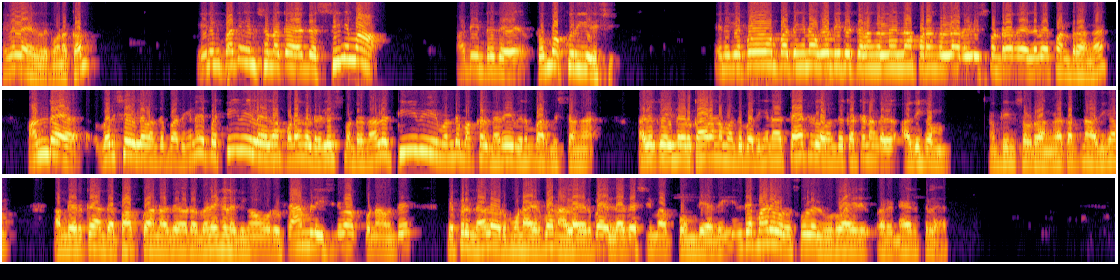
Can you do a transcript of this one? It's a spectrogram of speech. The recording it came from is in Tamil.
நிகழ்ச்சிகளுக்கு வணக்கம். இன்னைக்கு பார்த்தீங்கன்னு சொன்னாக்கா இந்த சினிமா அப்படின்றது ரொம்ப குறுகிடுச்சு. இன்னைக்கு எப்போ பார்த்தீங்கன்னா ஓடிடி தளங்கள்ல எல்லாம் படங்கள்லாம் ரிலீஸ் பண்றாங்க எல்லாமே பண்றாங்க. அந்த வரிசையில வந்து பார்த்தீங்கன்னா இப்போ டிவியில எல்லாம் படங்கள் ரிலீஸ் பண்றதுனால டிவி வந்து மக்கள் நிறைய விரும்ப ஆரம்பிச்சிட்டாங்க. அதுக்கு இன்னொரு காரணம் வந்து பார்த்தீங்கன்னா தேட்டரில் வந்து கட்டணங்கள் அதிகம் அப்படின்னு சொல்றாங்க. கட்டணம் அதிகம். அங்கே இருக்க அந்த பாப்கார்ன் அதோட விலைகள் அதிகம். ஒரு ஃபேமிலி சினிமாவுக்கு போனால் வந்து எப்படி இருந்தாலும் ஒரு மூணாயிரம் ரூபாய் நாலாயிரம் ரூபாய் இல்லாத சினிமாவுக்கு போக முடியாது. இந்த மாதிரி ஒரு சூழல் உருவாகி வர நேரத்தில்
